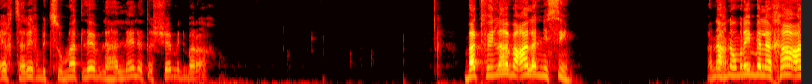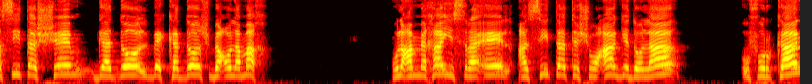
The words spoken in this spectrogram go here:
איך צריך בתשומת לב להלל את השם יתברך. בתפילה ועל הניסים. אנחנו אומרים ולך עשית שם גדול וקדוש בעולמך. ולעמך ישראל עשית תשועה גדולה ופורקן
